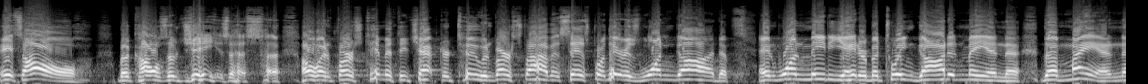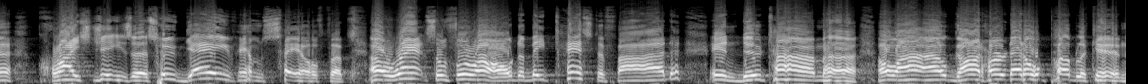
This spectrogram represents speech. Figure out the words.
It's all because of Jesus. Oh, in 1 Timothy chapter 2 and verse 5 it says, For there is one God and one mediator between God and men, the man Christ Jesus, who gave himself a ransom for all to be testified in due time. Oh, I, oh, God heard that old publican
